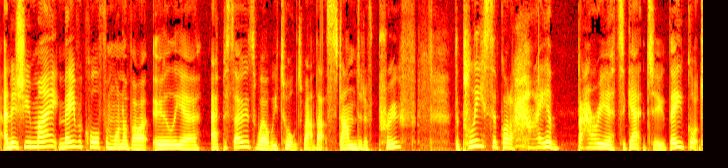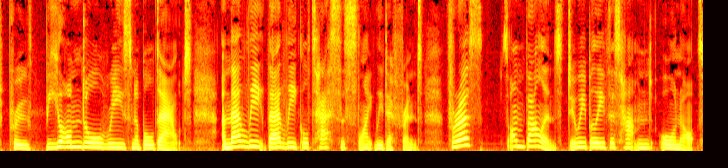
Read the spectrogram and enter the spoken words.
And as you may may recall from one of our earlier episodes where we talked about that standard of proof, the police have got a higher barrier to get to. They've got to prove beyond all reasonable doubt. And their le- their legal tests are slightly different. For us, it's on balance. Do we believe this happened or not?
